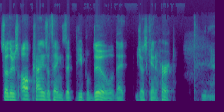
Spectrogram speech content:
So there's all kinds of things that people do that just can hurt. Yeah.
